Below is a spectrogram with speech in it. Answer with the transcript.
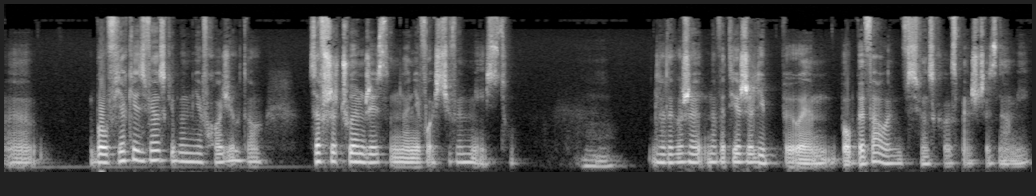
E, Bo w jakie związki bym nie wchodził, to zawsze czułem, że jestem na niewłaściwym miejscu. Mhm. Dlatego, że nawet jeżeli byłem, bo bywałem w związkach z mężczyznami,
